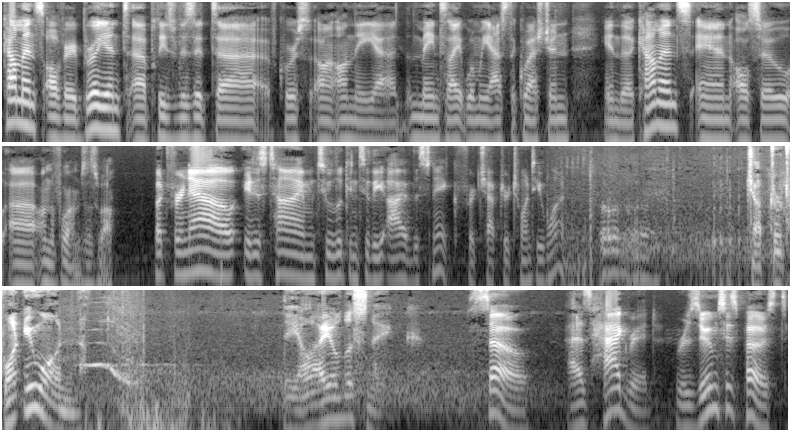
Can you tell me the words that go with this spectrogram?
comments, all very brilliant. Uh, please visit, uh, of course, on, on the, uh, main site when we ask the question in the comments, and also uh, on the forums as well. But for now, it is time to look into the eye of the snake for chapter 21. Chapter 21 The Eye of the Snake. So, as Hagrid resumes his post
